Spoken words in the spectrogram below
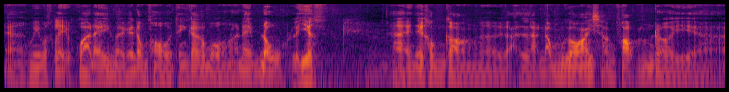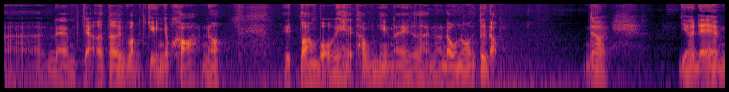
à, nguyên vật liệu qua đấy và cái đồng hồ trên các cái bồn nó đếm đủ là dừng. À, chứ không còn ờ, gọi là đóng gói sản phẩm rồi à, đem chở tới vận chuyển nhập kho nữa thì toàn bộ cái hệ thống hiện nay là nó đấu nối tự động rồi giờ để em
